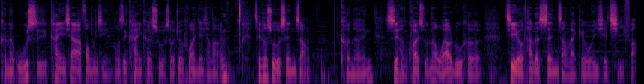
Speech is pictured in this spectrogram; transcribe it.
可能无时看一下风景，或是看一棵树的时候，就忽然间想到，嗯，这棵树的生长。可能是很快速，那我要如何借由它的生长来给我一些启发？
